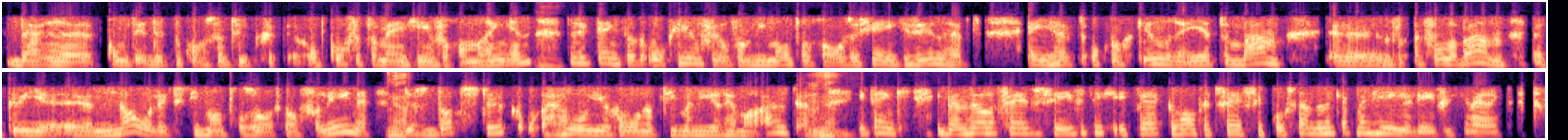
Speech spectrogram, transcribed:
Daar uh, komt in de toekomst natuurlijk op korte termijn geen verandering in. Mm. Dus ik denk dat ook heel veel van die mantelvrouwen, als jij een gezin hebt en je hebt ook nog kinderen en je hebt een baan, uh, een volle baan, dan kun je nauwelijks die mantelzorg nog verlenen. Ja. Dus dat stuk hol je gewoon op die manier helemaal uit. En ja. ik denk, ik ben zelf 75, ik werk nog altijd 50 procent en ik heb mijn hele leven gewerkt.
